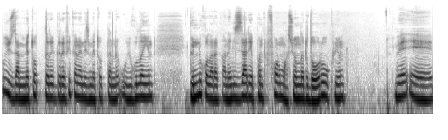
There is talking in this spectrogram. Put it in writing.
Bu yüzden metotları, grafik analiz metotlarını uygulayın. Günlük olarak analizler yapın, formasyonları doğru okuyun ve e,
